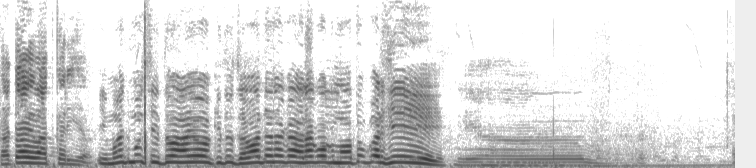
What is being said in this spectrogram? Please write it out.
ઘટાએ વાત કરી છે. એમ જ હું સીધો આવ્યો કીધું જવા દે ને કે હરા કોક નહોતું કરશી તમારે આવું? ના હોય એવા નાટક મારામ તોય આપવું નહીં આ ગટિયા તમે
